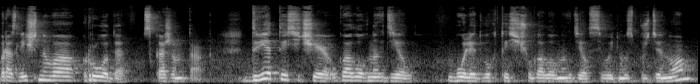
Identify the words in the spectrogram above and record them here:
различного рода, скажем так. Две тысячи уголовных дел более 2000 уголовных дел сегодня возбуждено.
